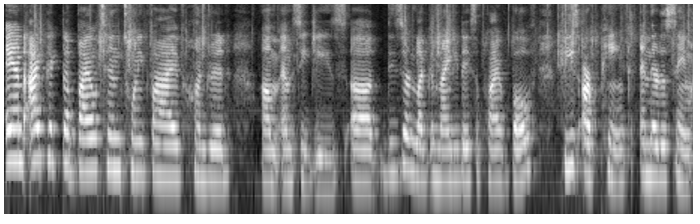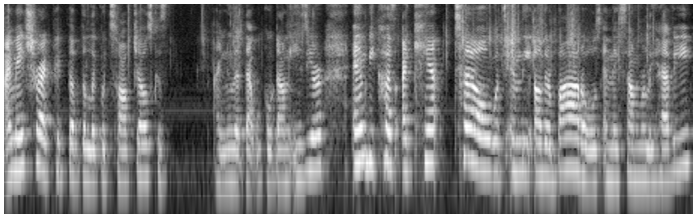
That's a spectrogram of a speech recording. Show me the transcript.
And I picked up Biotin 2500 um, MCGs. Uh, these are like a 90 day supply of both. These are pink and they're the same. I made sure I picked up the liquid soft gels because I knew that that would go down easier. And because I can't tell what's in the other bottles and they sound really heavy,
